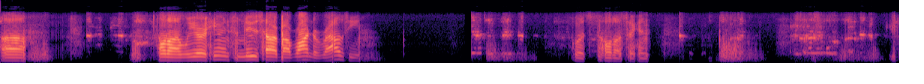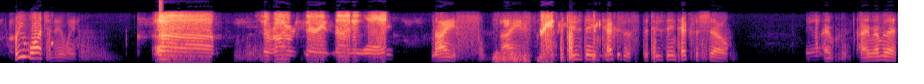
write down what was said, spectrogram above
Uh, hold on, we are hearing some news, how about Ronda Rousey? Let's hold on a second. What are you watching anyway? Uh, Survivor Series 91. Nice, nice. The Tuesday in Texas, the Tuesday in Texas show. I I remember that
